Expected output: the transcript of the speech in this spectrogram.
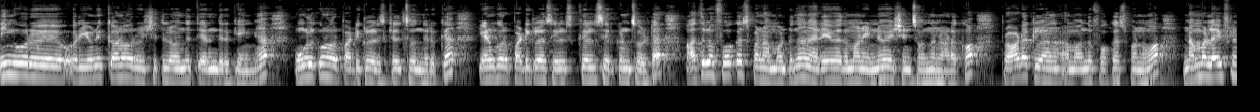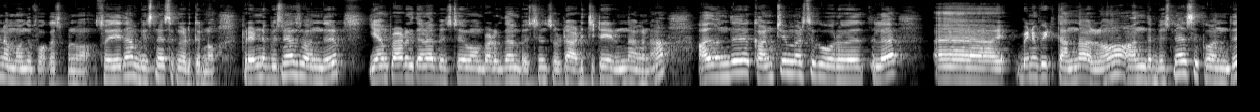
நீங்கள் ஒரு ஒரு யூனிக்கான ஒரு விஷயத்தில் வந்து தெரிஞ்சிருக்கீங்க உங்களுக்குன்னு ஒரு பர்டிகுலர் ஸ்கில்ஸ் வந்து எனக்கு ஒரு பர்டிகுலர் ஸ்கில் ஸ்கில்ஸ் இருக்குன்னு சொல்லிட்டு அதில் ஃபோக்கஸ் பண்ணால் மட்டும்தான் நிறைய விதமான இன்னோவேஷன்ஸ் வந்து நடக்கும். ப்ராடக்ட்டில் நம்ம வந்து ஃபோக்கஸ் பண்ணுவோம். நம்ம லைஃப்பில் நம்ம வந்து ஃபோக்கஸ் பண்ணுவோம். ஸோ இதுதான் பிஸ்னஸுக்கு எடுத்துக்கணும். இப்போ ரெண்டு பிஸ்னஸ் வந்து என் ப்ராடக்ட் தானே பெஸ்ட்டு உன் ப்ராடக்ட் தான் பெஸ்ட்டுன்னு சொல்லிட்டு அடிச்சுட்டே இருந்தாங்கன்னா அது வந்து கன்சியூமர்ஸுக்கு ஒரு விதத்தில் பெனிஃபிட் தந்தாலும் அந்த பிஸ்னஸுக்கு வந்து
